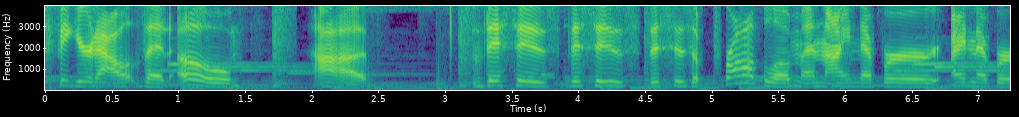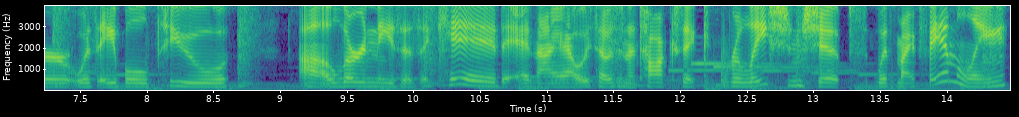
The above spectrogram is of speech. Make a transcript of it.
figured out that oh uh this is this is this is a problem and I never I never was able to uh, learn these as a kid and I always I was in a toxic relationships with my family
